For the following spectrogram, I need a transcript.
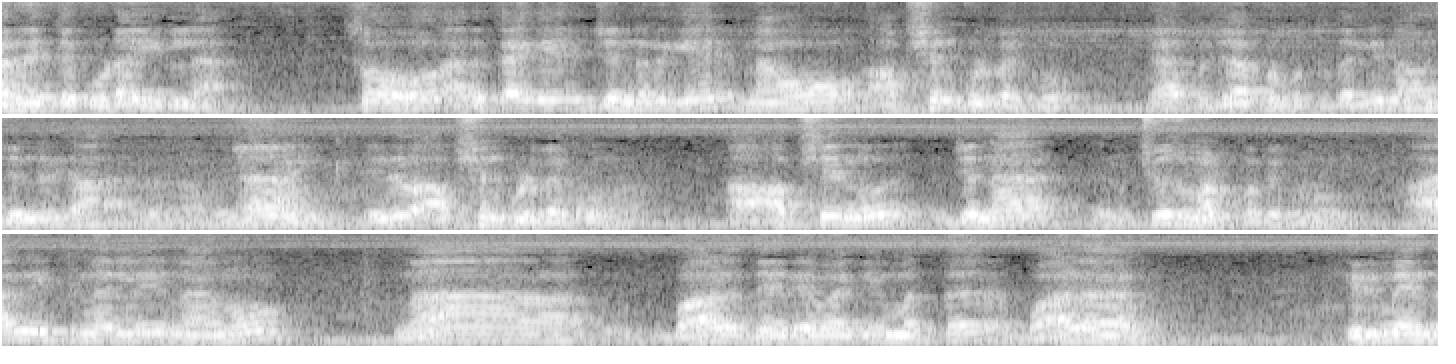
ಅರ್ಹತೆ ಕೂಡ ಇಲ್ಲ. ಸೊ ಅದಕ್ಕಾಗಿ ಜನರಿಗೆ ನಾವು ಆಪ್ಷನ್ ಕೊಡಬೇಕು. ಪ್ರಜಾಪ್ರಭುತ್ವದಲ್ಲಿ ನಾವು ಜನರಿಗೆ ಇದು ಆಪ್ಷನ್ ಕೊಡಬೇಕು. ಆ ಆಪ್ಷನ್ ಜನ ಚೂಸ್ ಮಾಡ್ಕೋಬೇಕು. ಆ ನಿಟ್ಟಿನಲ್ಲಿ ನಾನು ನಾ ಬಹಳ ಧೈರ್ಯವಾಗಿ ಮತ್ತು ಬಹಳ ಹಿರಿಮೆಯಿಂದ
